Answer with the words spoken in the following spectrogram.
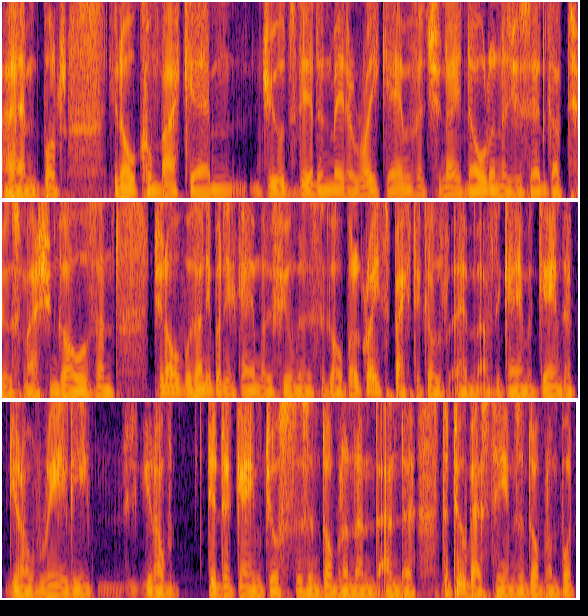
Um, but you know, come back. Um, Jude's did and made a right game of it. Sinead Nolan, as you said, got two smashing goals, and you know, it was anybody's game with a few minutes to go. But a great spectacle um, of the game, a game that you know really, you know did the game justice in Dublin and and uh, the two best teams in Dublin. But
